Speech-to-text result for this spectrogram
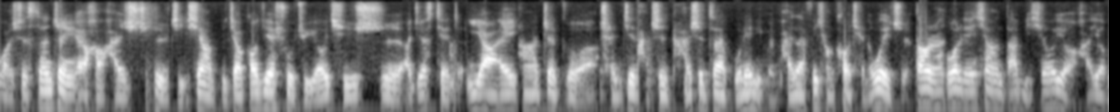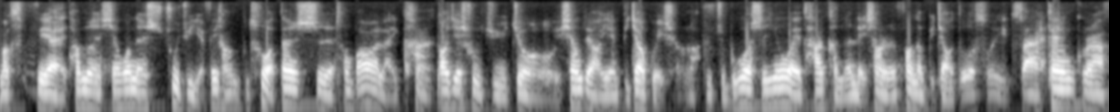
管是三振也好，还是几项比较高阶数据，尤其是 Adjusted ERA，他这个成绩还是还是在国联里面排在非常靠前的位置。当然，国连像达比修有还有 Max f i 他们相关的数据也非常不错。但是从鲍尔来看，高阶数据就相对而言比较鬼神了。只不过是因为他可能垒上人放的比较多，所以在 FanGraph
